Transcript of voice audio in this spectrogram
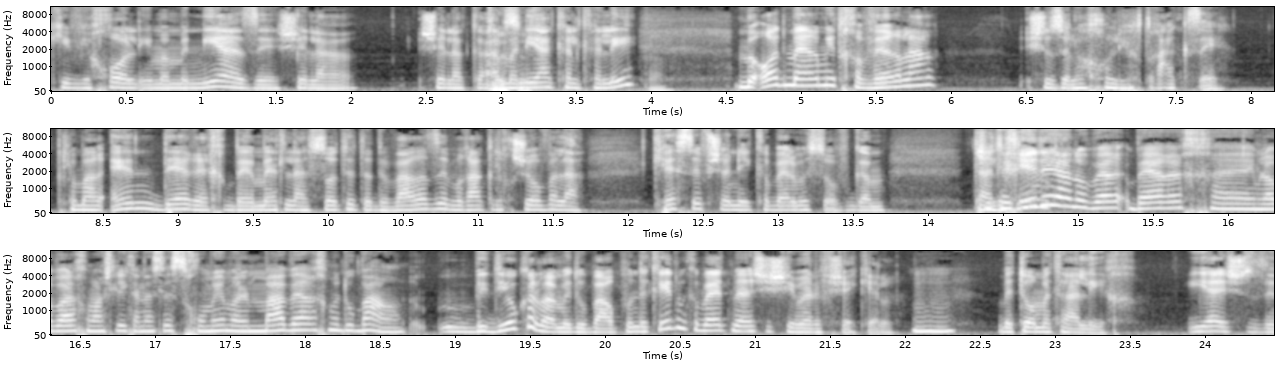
כביכול, עם המניע הזה של, ה... של הק... כסף. המניע הכלכלי, כן. מאוד מהר מתחבר לה שזה לא יכול להיות רק זה. כלומר, אין דרך באמת לעשות את הדבר הזה ורק לחשוב על הכסף שאני אקבל בסוף. גם תהליכים... שתגידי לנו בער- בערך, אה, אם לא בא לך ממש להיכנס לסכומים, על מה בערך מדובר. בדיוק על מה מדובר. פונדקית מקבלת 160 אלף שקל בתום התהליך. יש, זה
